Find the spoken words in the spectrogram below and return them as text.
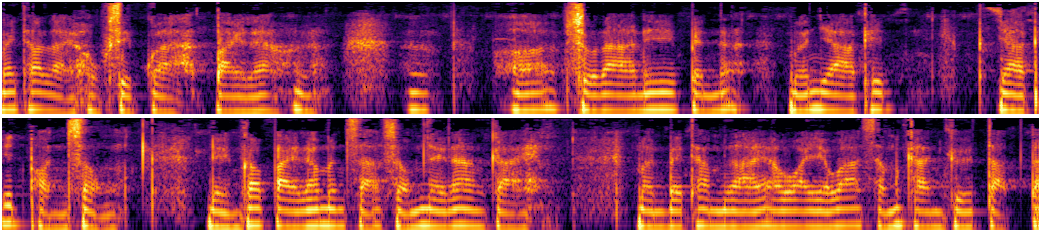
ไม่เท่าไหร่หกสิบกว่าไปแล้ว สุรานี้เป็นเหมือนยาพิษ ยาพิษผ่อนส่งดื่มเข้าไปแล้วมันสะสมในร่างกาย มันไปทำลายอวัยวะสำคัญคือตับไต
